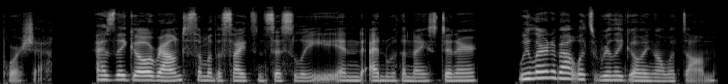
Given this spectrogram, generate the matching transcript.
Portia. As they go around to some of the sites in Sicily and end with a nice dinner, we learn about what's really going on with Dom.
